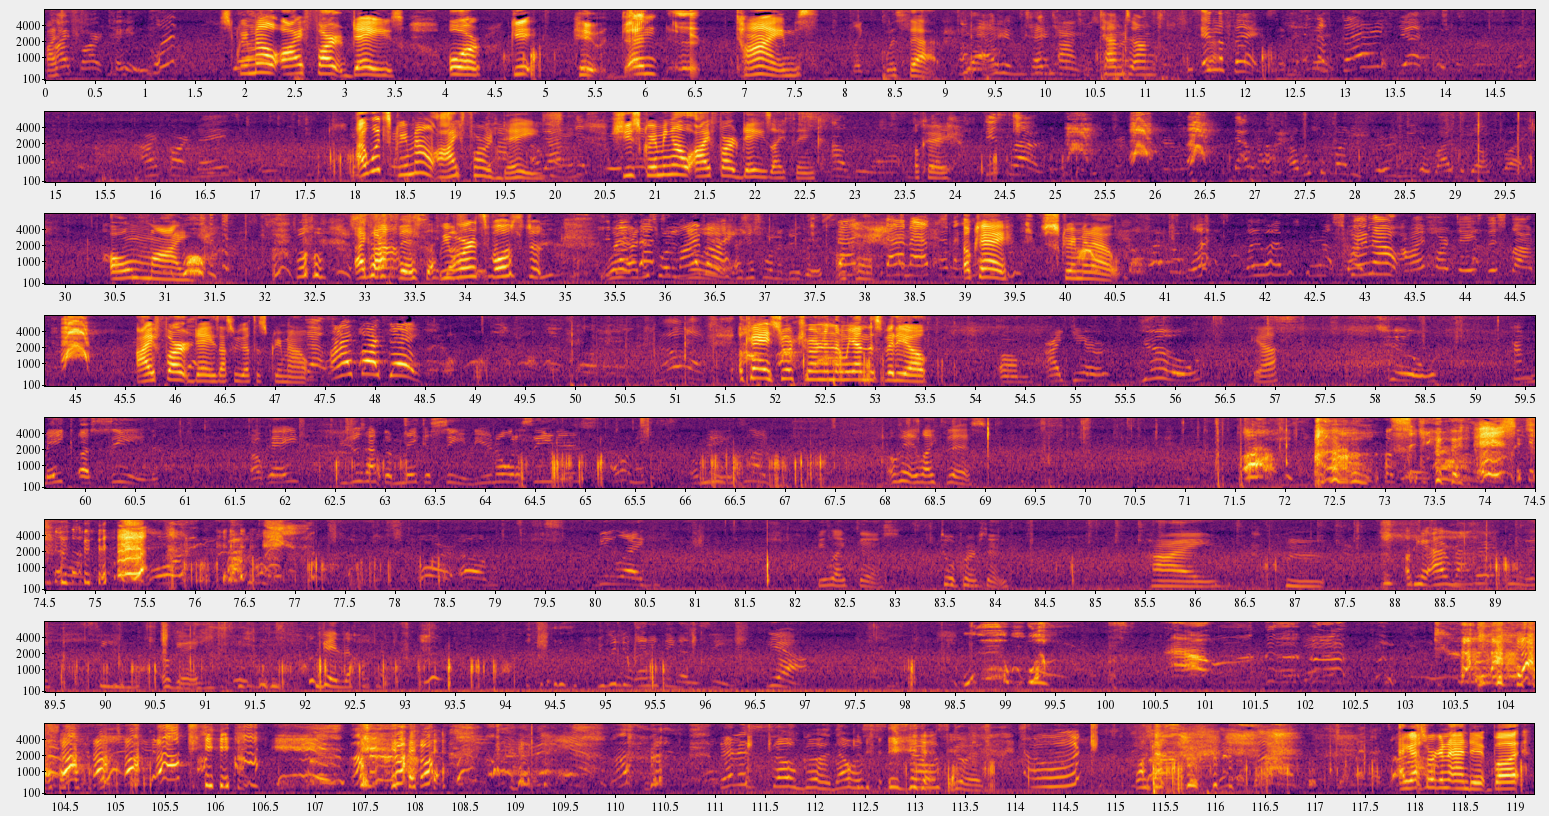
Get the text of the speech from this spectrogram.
I, I fart days. What? scream out "I fart days," or get hit ten times, like with that. Yeah, ten times. Ten times. In the face. In the face? Yes. I fart days. I would scream out "I fart days." She's screaming out "I fart days." I think. I'll do that. Okay. This loud. That loud. I wish somebody dared me to ride Miguel's bike. Oh my. I got this. I We weren't supposed to. Wait, I just want to do it. I just want to do this. Okay. Okay. Scream it out. What? What do I have to scream out? Scream out, I fart days this loud. I fart days. That's what you have to scream out. I fart days. Okay, it's your turn, and then we end this video. Um, I dare you Yeah. to make a scene. Okay? You just have to make a scene. Do you know what a scene is? I don't make it. Okay, it's like okay, like this. Or um, be like be like this to a person. Hi. Hmm. Okay, I'd rather Okay. Okay, You can do anything as a scene. yeah. That is so good. That was that was good. I guess we're gonna end it, but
